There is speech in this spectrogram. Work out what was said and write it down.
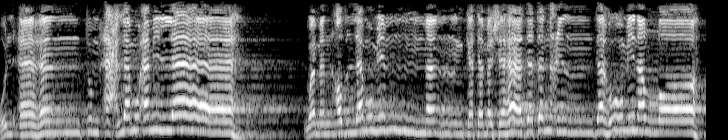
قل اهنتم اعلم ام الله ومن اظلم ممن كتم شهاده عنده من الله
